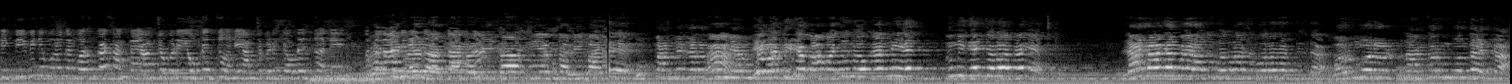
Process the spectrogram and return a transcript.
ते टीव्हीने बोलत आहे, वरून काय सांगताय? आमच्याकडे एवढेच जण आहे आमच्याकडे तेवढेच जण आहे. मग आम्ही नाही ना? झाली उपकार नाही करत तुम्ही हे आमच्या का तुमच्या बाबाचे नोकर नाही आहेत. तुम्ही त्यांचे नोकर आहे लाज वाटायला पाहिजे तू बरोबर असं बोलत असतील का वरून वर नाक करून बोलतायत का?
